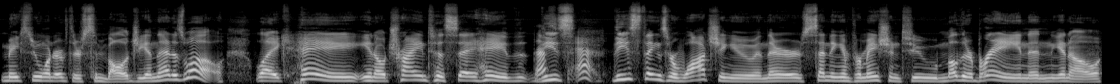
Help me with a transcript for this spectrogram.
makes me wonder if there's symbology in that as well. Like, hey, you know, trying to say, hey, th- these sad. these things are watching you and they're sending information to Mother Brain, and you know,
